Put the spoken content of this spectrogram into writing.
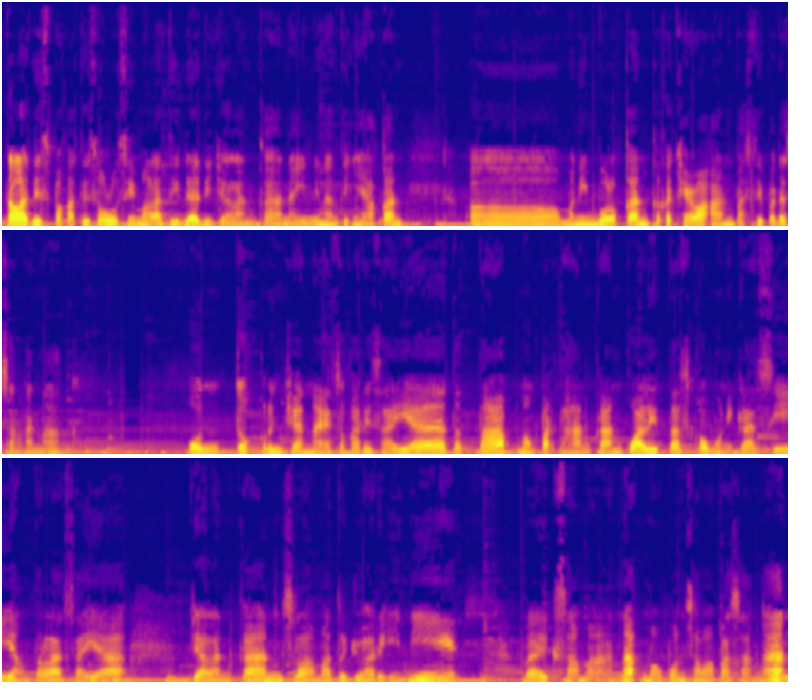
telah disepakati solusi malah tidak dijalankan. Nah, ini nantinya akan e, menimbulkan kekecewaan pasti pada sang anak. Untuk rencana esok hari saya tetap mempertahankan kualitas komunikasi yang telah saya jalankan selama tujuh hari ini, baik sama anak maupun sama pasangan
